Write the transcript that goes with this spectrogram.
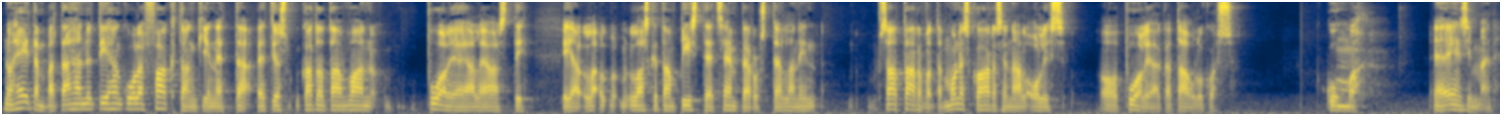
No heitänpä tähän nyt ihan kuule faktankin, että, että jos katsotaan vaan puoliajalle asti ja la- lasketaan pisteet sen perusteella, niin saa arvata, monesko Arsenal olisi puoliaikataulukossa? Kumma? Ja ensimmäinen.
